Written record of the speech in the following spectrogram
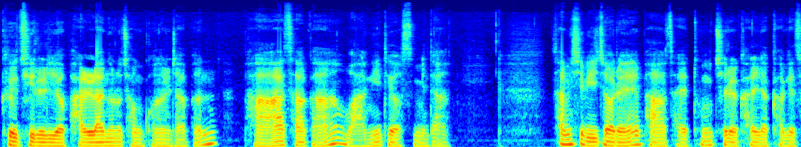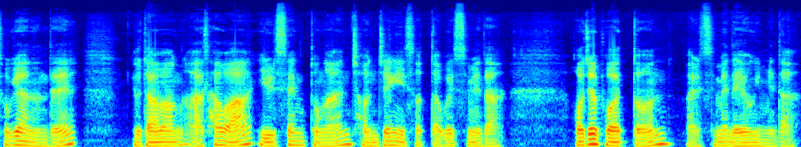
그 뒤를 이어 반란으로 정권을 잡은 바하사가 왕이 되었습니다. 32절에 바하사의 통치를 간략하게 소개하는데 유다왕 아사와 일생 동안 전쟁이 있었다고 했습니다. 어제 보았던 말씀의 내용입니다.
